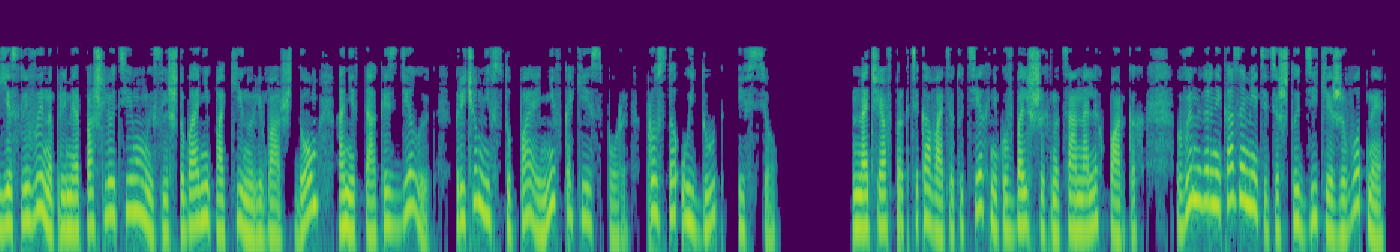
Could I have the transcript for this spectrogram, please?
Если вы, например, пошлете им мысль, чтобы они покинули ваш дом, они так и сделают, причем не вступая ни в какие споры, просто уйдут и все. Начав практиковать эту технику в больших национальных парках, вы наверняка заметите, что дикие животные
